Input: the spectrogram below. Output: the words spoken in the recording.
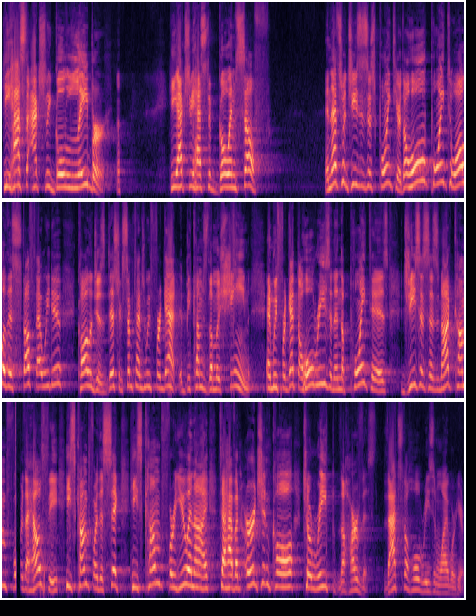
He has to actually go labor. He actually has to go himself. And that's what Jesus' point here. The whole point to all of this stuff that we do, colleges, districts, sometimes we forget. It becomes the machine. And we forget the whole reason. And the point is, Jesus has not come for the healthy, He's come for the sick. He's come for you and I to have an urgent call to reap the harvest. That's the whole reason why we're here.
